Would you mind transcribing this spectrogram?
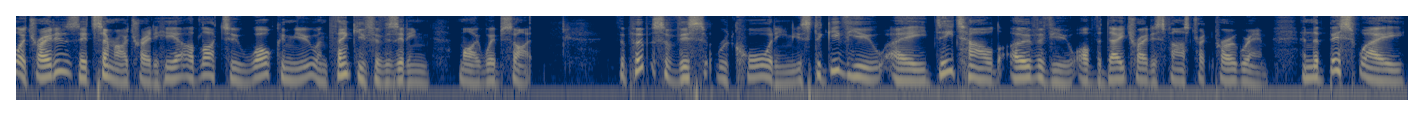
hello traders. It's samurai trader here. I'd like to welcome you and thank you for visiting my website. The purpose of this recording is to give you a detailed overview of the day traders fast track program. And the best way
